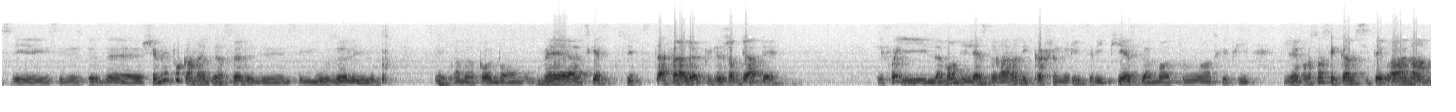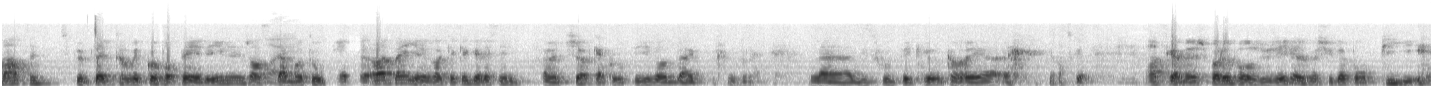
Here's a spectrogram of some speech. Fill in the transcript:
ces, ces espèces de. Je sais même pas comment dire ça, ces mausolées. là. C'est vraiment pas le bon mot. Mais en tout cas, ces petites affaires-là, puis là, je regardais. Des fois, le monde, il laisse vraiment des cochonneries, des pièces de moto, en tout cas. Puis j'ai l'impression que c'est comme si t'es vraiment dans le tu peux peut-être trouver de quoi pour t'aider, là. genre Ouais. si ta moto pète. Ah, tiens, il y a quelqu'un qui a laissé une- un choc à côté, genre de la, la discothèque coréenne. en tout cas. En tout cas, mais je suis pas là pour juger, là, je suis là pour piller.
